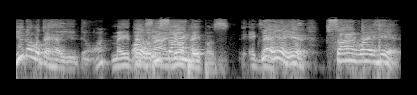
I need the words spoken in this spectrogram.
You know what the hell you doing? Made them oh, sign your papers. It. Exactly. Yeah, yeah, yeah. Sign right here.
